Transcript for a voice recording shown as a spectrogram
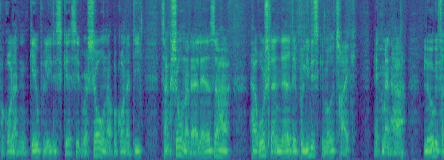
på grund af den geopolitiske situation og på grund af de sanktioner, der er lavet, så har, har Rusland lavet det politiske modtræk, at man har lukket for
